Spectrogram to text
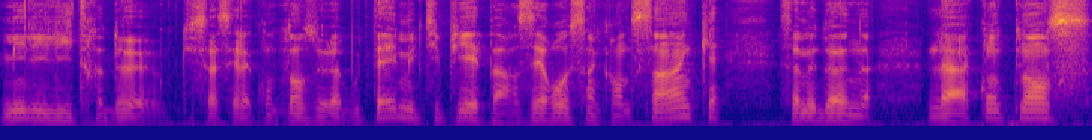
millilitres de, ça c'est la contenance de la bouteille, multiplié par 0,55, ça me donne la contenance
